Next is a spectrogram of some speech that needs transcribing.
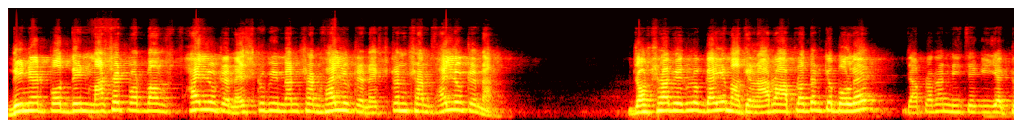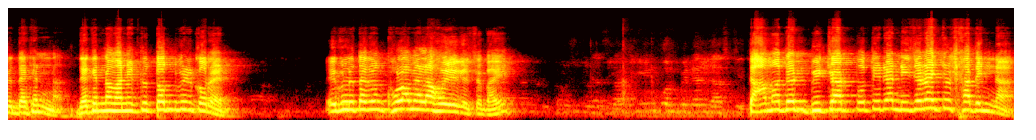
দিনের পর দিন, মাসের পর মাস, ফাইল উঠে না এসটুবি ম্যানশন ফাইল উঠে না এক্সটেনশন ফাইল উঠে না। জজ সাহেব এগুলো গায়ে মাখেন আরও আপনাদেরকে বলে যে আপনারা নিচে গিয়ে একটু দেখেন না। দেখেন না মানে একটু তদবির করেন। এগুলো তো এখন খোলামেলা হয়ে গেছে ভাই। তা আমাদের বিচারপতিরা নিজেরাই তো স্বাধীন না।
